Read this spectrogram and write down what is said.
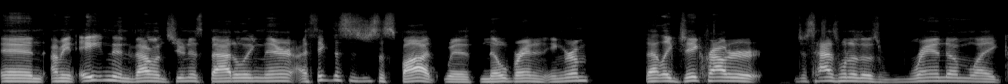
And I mean, Ayton and Valanciunas battling there. I think this is just a spot with no Brandon Ingram that like Jae Crowder just has one of those random, like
